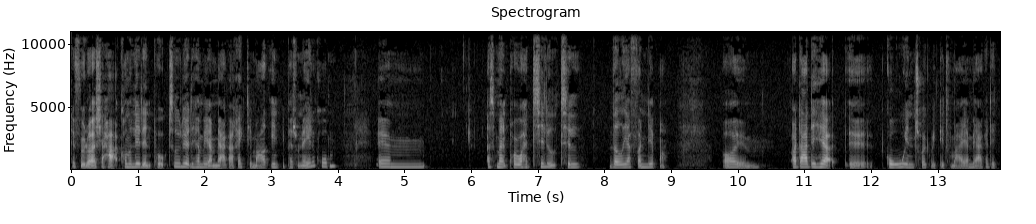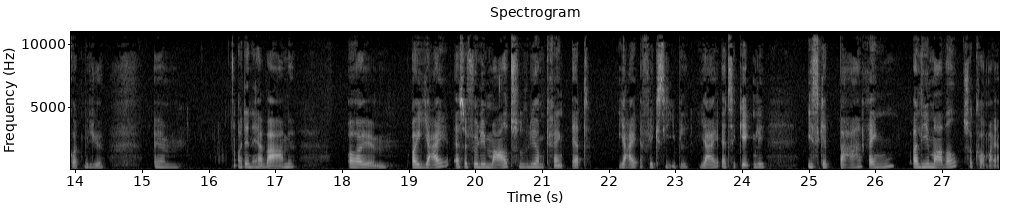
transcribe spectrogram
Det føler jeg også, jeg har kommet lidt ind på tidligere, det her med, at jeg mærker rigtig meget ind i personalegruppen. Øhm. Altså man prøver at have tillid til, hvad jeg fornemmer. Og, øhm. og der er det her øh, gode indtryk vigtigt for mig. Jeg mærker, at det er et godt miljø. Øhm. Og den her varme. Og, øhm, og jeg er selvfølgelig meget tydelig omkring, at jeg er fleksibel. Jeg er tilgængelig. I skal bare ringe, og lige meget hvad, så kommer jeg.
